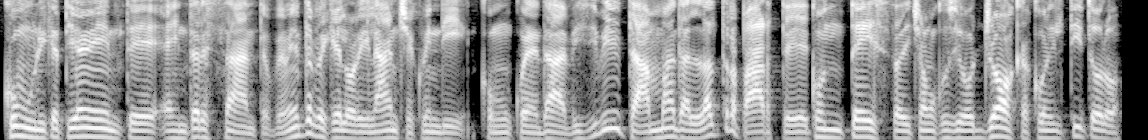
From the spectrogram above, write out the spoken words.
comunicativamente è interessante ovviamente perché lo rilancia e quindi comunque ne dà visibilità ma dall'altra parte contesta diciamo così o gioca con il titolo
